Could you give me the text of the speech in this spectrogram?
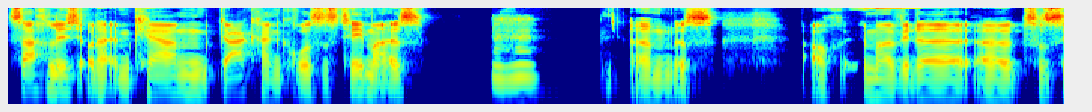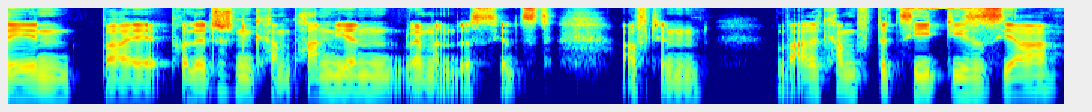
sachlich oder im Kern gar kein großes Thema ist. Mhm. Ähm, ist auch immer wieder äh, zu sehen bei politischen Kampagnen, wenn man das jetzt auf den Wahlkampf bezieht dieses Jahr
